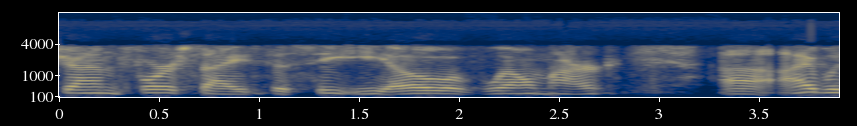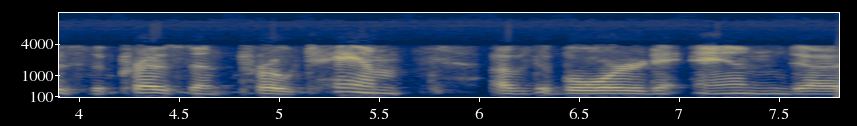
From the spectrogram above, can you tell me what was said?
John Forsyth, the CEO of Wellmark. Uh, I was the president pro tem of the board, and uh,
